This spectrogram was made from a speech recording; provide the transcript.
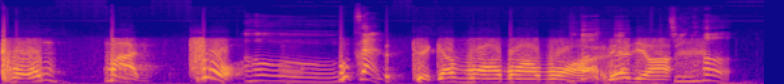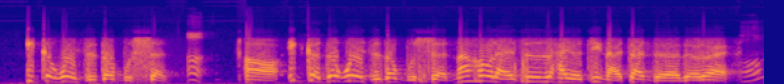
朋满座，哦，赞，这个摸摸摸，了解吗？今后。一个位置都不剩，嗯，哦，一个的位置都不剩。那后来是不是还有进来站着的，对不对？哦，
